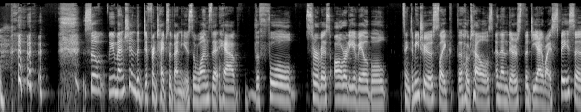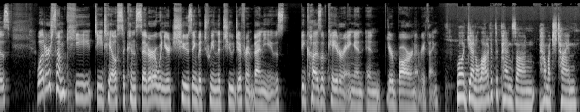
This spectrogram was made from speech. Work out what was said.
so we mentioned the different types of venues, the ones that have the full service already available, St. Demetrius, like the hotels, and then there's the DIY spaces. What are some key details to consider when you're choosing between the two different venues because of catering and, and your bar and everything? Well, again, a lot of it depends on how much time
